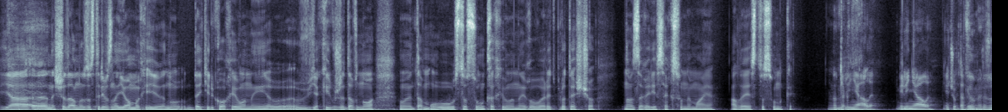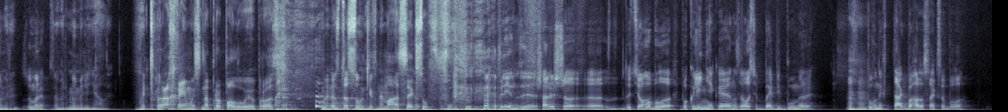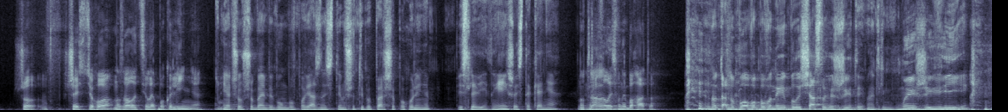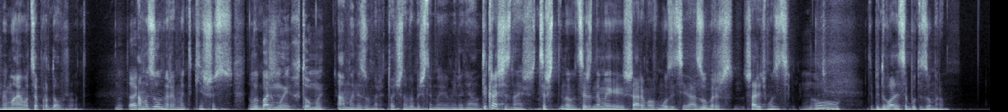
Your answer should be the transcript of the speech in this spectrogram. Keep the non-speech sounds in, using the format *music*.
Я е, нещодавно зустрів знайомих і ну, декількох, і вони, е, в яких вже давно вони там у стосунках, і вони говорять про те, що ну, взагалі сексу немає, але є стосунки. Ну, так, Міленіали. Міленіали. Я чув таке. зумери, зумери. Зумери? Зумер, ми міленіали. Ми трахаємось на пропалую просто. У мене стосунків нема, а сексу. фу. Блін, ти шариш, що е, до цього було покоління, яке називалося бебі-бумери. Типу, в них так багато сексу було. Що в честь цього назвали ціле покоління. Я чув, що Бебі Бум був пов'язаний з тим, що типу перше покоління після війни і щось таке, ні? Ну, трахались вони багато. Ну та ну бо, бо вони були щасливі жити. Вони такі, ми живі. Ми маємо це продовжувати. Ну так. А ми зумери, ми такі щось. Ну, ви бачите? Не ми, хто ми? А ми не зумери, точно, вибачте, ми міленіали. Ти краще знаєш. Це ж ну, це ж не ми шаримо в музиці, а зумери ж шарять в музиці. Ну. Тобі доводиться бути зумером.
